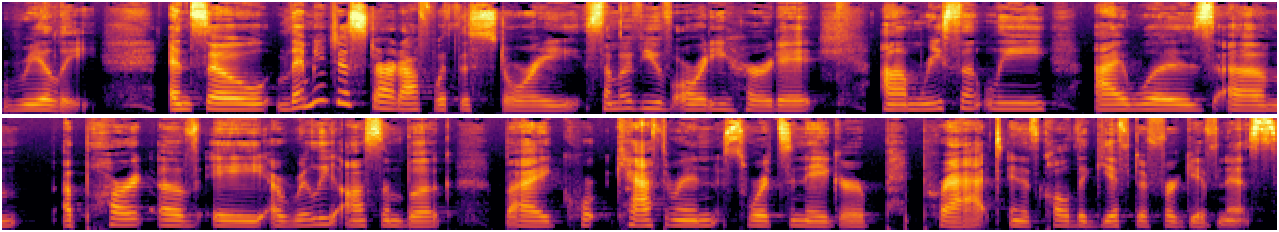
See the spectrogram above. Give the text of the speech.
Really. And so let me just start off with the story. Some of you have already heard it. Um, recently, I was um, a part of a, a really awesome book by Katherine Schwarzenegger Pratt, and it's called The Gift of Forgiveness.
